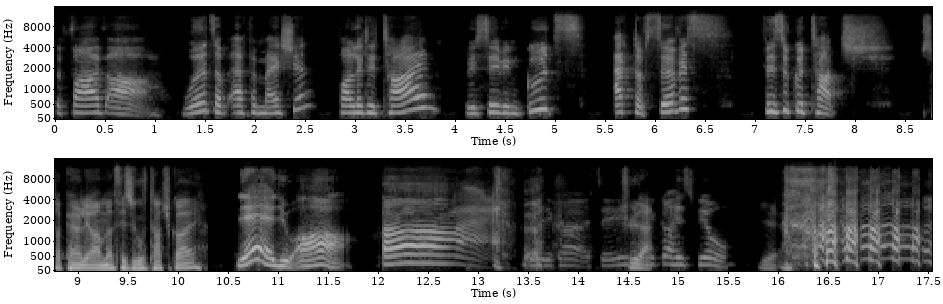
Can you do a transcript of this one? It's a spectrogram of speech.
the five are words of affirmation, quality time, receiving goods, act of service, physical touch. So apparently, I'm a physical touch guy. Yeah, you are. Ah, There you go. See, True that. you got his feel. yeah.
